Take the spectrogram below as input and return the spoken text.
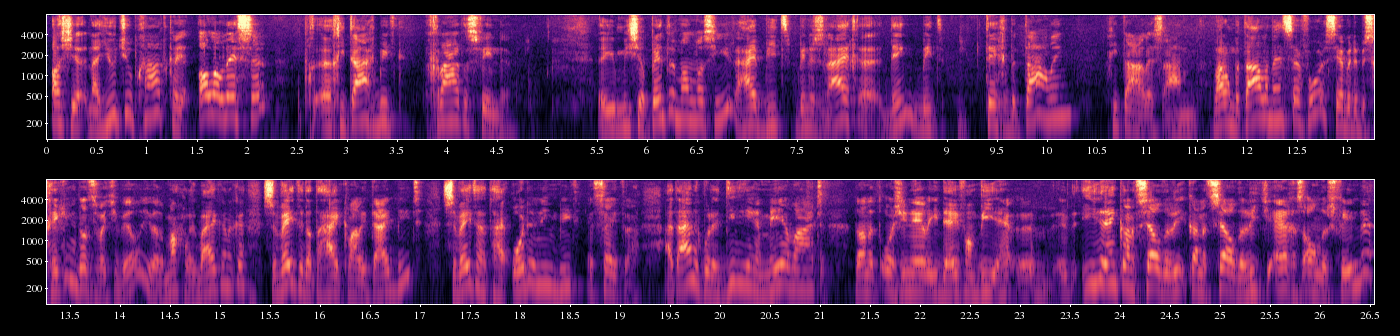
als je naar YouTube gaat, kan je alle lessen op uh, gitaargebied gratis vinden. Michel Penterman was hier. Hij biedt binnen zijn eigen ding, biedt tegen betaling gitaarles aan. Waarom betalen mensen ervoor? Ze hebben de beschikking, dat is wat je wil. Je wil er makkelijk bij kunnen. Ze weten dat hij kwaliteit biedt. Ze weten dat hij ordening biedt, et cetera. Uiteindelijk worden die dingen meer waard dan het originele idee van wie... Uh, iedereen kan hetzelfde, kan hetzelfde liedje ergens anders vinden.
